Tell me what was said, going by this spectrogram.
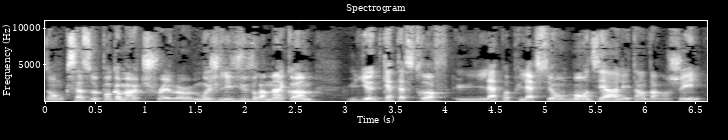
Donc ça se veut pas comme un trailer. Moi, je l'ai vu vraiment comme il y a une catastrophe, la population mondiale est en danger.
